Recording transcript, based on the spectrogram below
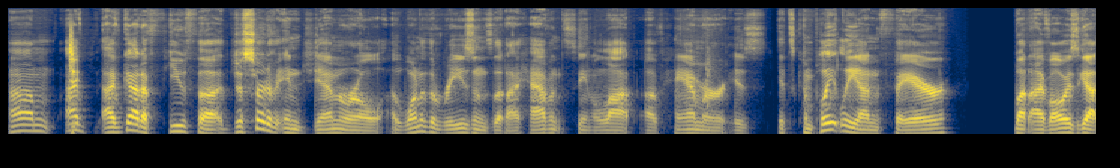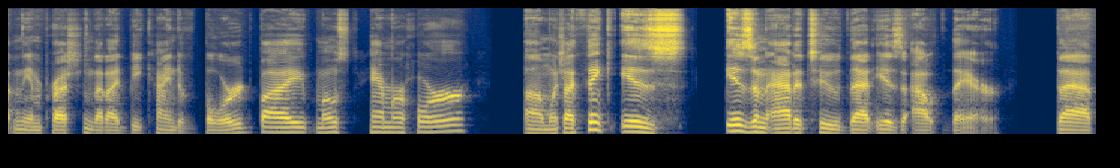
Um, I've I've got a few thoughts, just sort of in general. Uh, one of the reasons that I haven't seen a lot of Hammer is it's completely unfair, but I've always gotten the impression that I'd be kind of bored by most Hammer horror, um, which I think is is an attitude that is out there. That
